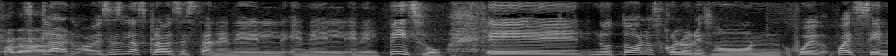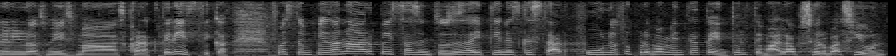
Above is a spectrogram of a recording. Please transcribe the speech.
para- Claro, a veces las claves están en el, en el, en el piso. Eh, no todos los colores son juego, pues tienen las mismas características. Pues te empiezan a dar pistas, entonces ahí tienes que estar, uno, supremamente atento, el tema de la observación,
